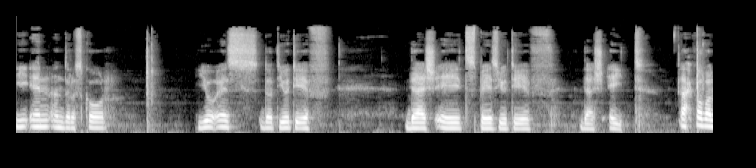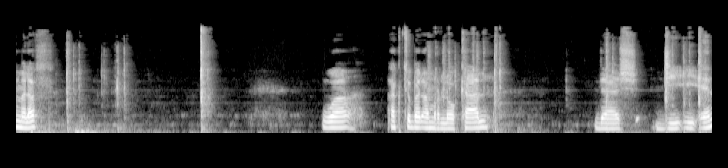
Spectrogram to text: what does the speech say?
en underscore us dot utf dash 8 space utf dash 8 أحفظ الملف. وأكتب الأمر local dash gen.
